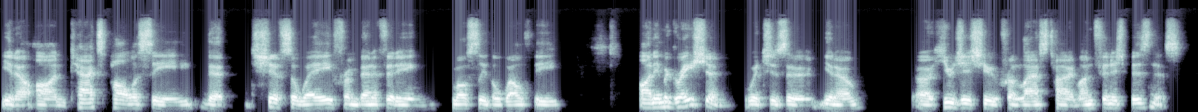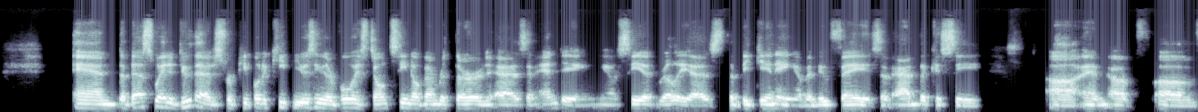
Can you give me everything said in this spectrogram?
you know, on tax policy that shifts away from benefiting mostly the wealthy, on immigration, which is a, you know, a huge issue from last time, unfinished business. And the best way to do that is for people to keep using their voice. Don't see November 3rd as an ending. You know, see it really as the beginning of a new phase of advocacy uh, and of, of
